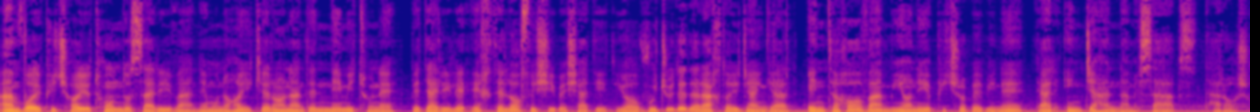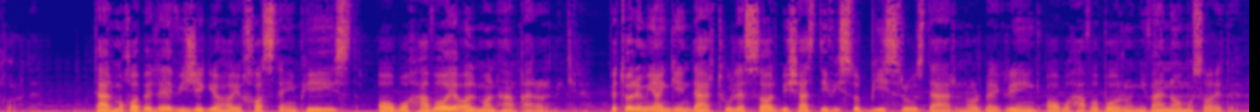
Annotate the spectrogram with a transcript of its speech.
انواع پیچ های تند و سریع و نمونه هایی که راننده نمی‌تونه به دلیل اختلاف شیب شدید یا وجود درخت های جنگل انتها و میانه پیچ رو ببینه در این جهنم سبز تراش خورده. در مقابل ویژگی های خاص این پیست آب و هوای آلمان هم قرار می‌گیره. به طور میانگین در طول سال بیش از 220 روز در نوربرگرینگ آب و هوا بارونی و نامساعده.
